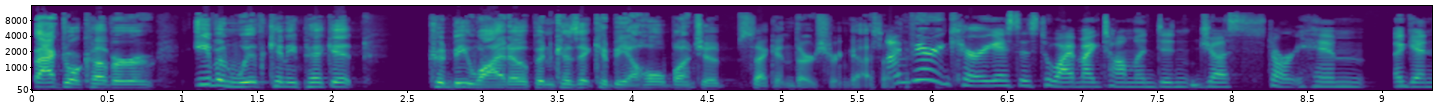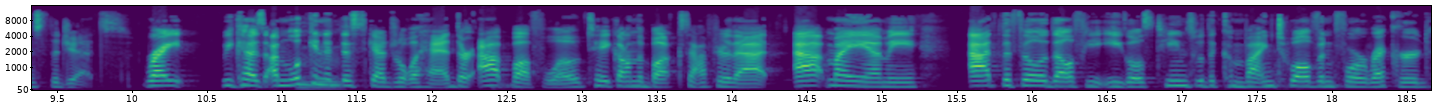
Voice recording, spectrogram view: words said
backdoor cover, even with Kenny Pickett, could be wide open because it could be a whole bunch of second and third string guys. I'm very curious as to why Mike Tomlin didn't just start him against the Jets, right? Because I'm looking Mm-hmm. at the schedule ahead. They're at Buffalo, take on the Bucks after that, at Miami, at the Philadelphia Eagles, teams with a combined 12 and 4 record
